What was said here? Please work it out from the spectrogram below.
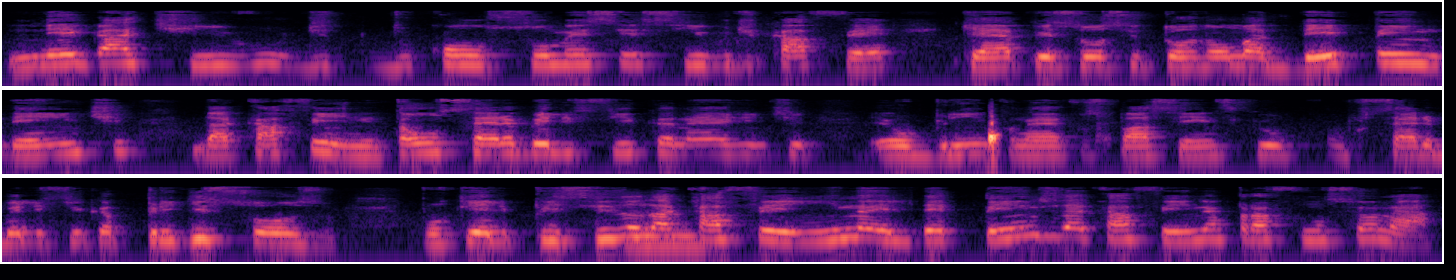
negativo de, do consumo excessivo de café, que é a pessoa se tornou uma dependente da cafeína. Então o cérebro ele fica, né, a gente, eu brinco, né, com os pacientes que o, o cérebro ele fica preguiçoso, porque ele precisa uhum. da cafeína, ele depende da cafeína para funcionar.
